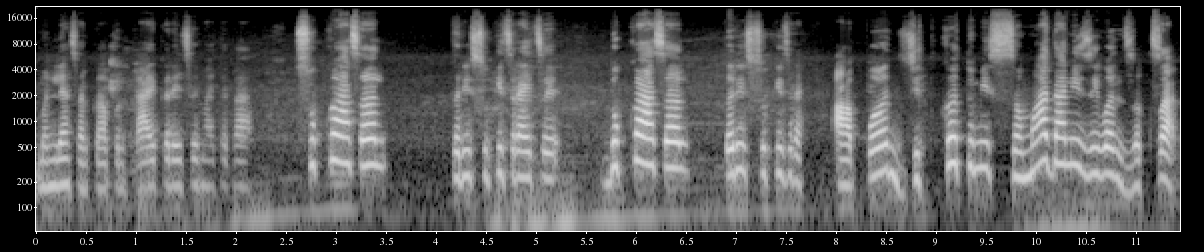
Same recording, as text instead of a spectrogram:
म्हणल्यासारखं आपण काय करायचं माहिती आहे का? सुख असल तरी सुखीच राहायचंय. दुःख असल तरी सुखीच राह. आपण जितकं तुम्ही समाधानी जीवन जगसाल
